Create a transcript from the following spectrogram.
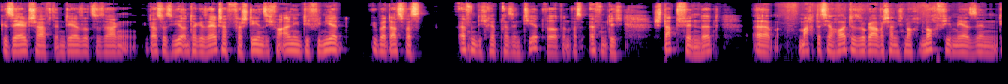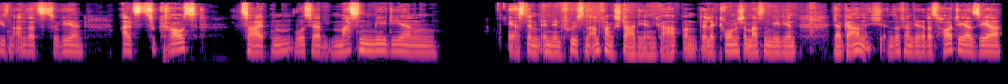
Gesellschaft, in der sozusagen das, was wir unter Gesellschaft verstehen, sich vor allen Dingen definiert über das, was öffentlich repräsentiert wird und was öffentlich stattfindet äh, macht es ja heute sogar wahrscheinlich noch, noch viel mehr Sinn, diesen Ansatz zu wählen, als zu Kraus Zeiten, wo es ja Massenmedien erst im, in den frühesten Anfangsstadien gab und elektronische Massenmedien ja gar nicht. Insofern wäre das heute ja sehr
